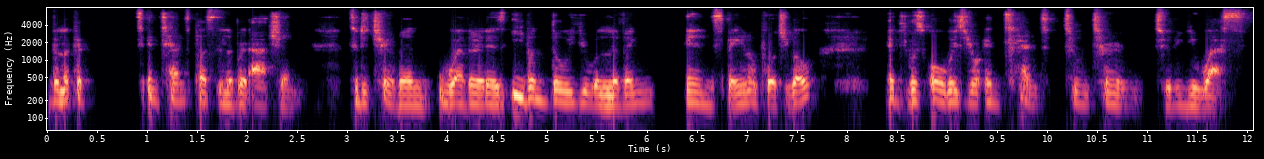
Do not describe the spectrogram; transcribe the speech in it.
they look at intent plus deliberate action to determine whether it is, even though you were living in Spain or Portugal, it was always your intent to return to the US,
